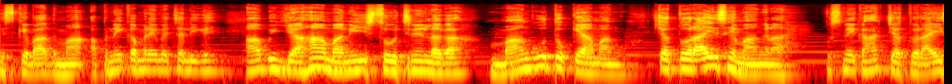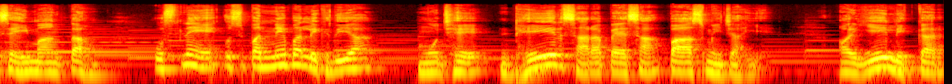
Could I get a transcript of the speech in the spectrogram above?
इसके बाद माँ अपने कमरे में चली गई। अब यहाँ मनीष सोचने लगा, मांगू तो क्या मांगू? चतुराई से मांगना है। उसने कहा, चतुराई से ही माँगता हूँ। उसने उस पन्ने पर लिख दिया, मुझे ढेर सारा पैसा पास में चाहिए। और ये लिखकर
